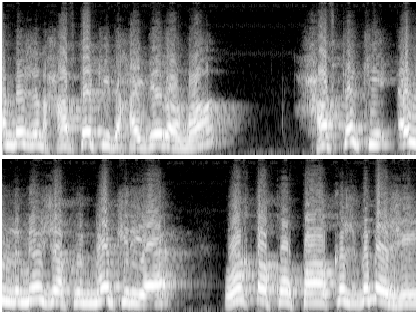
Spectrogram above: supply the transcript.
ام بجن حفتکی ده حیده دا ما حفتکی او لمجا کو نکریه وەختە خۆ پاقش ببەژی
